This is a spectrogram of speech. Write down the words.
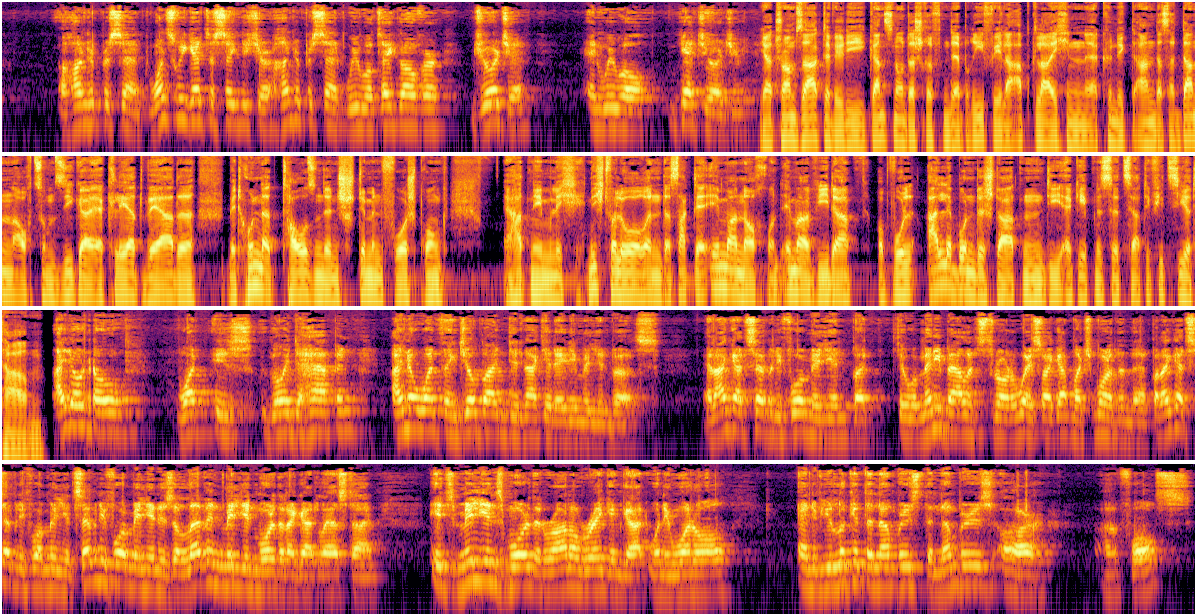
100%. Once we get to signature 100%, we will take over Georgia and we will get Georgia. Ja, Trump sagt, er will die ganzen Unterschriften der Briefwähler abgleichen. Er kündigt an, dass er dann auch zum Sieger erklärt werde mit hunderttausenden Stimmen Vorsprung. Er hat nämlich nicht verloren, das sagt er immer noch und immer wieder, obwohl alle Bundesstaaten die Ergebnisse zertifiziert haben. I don't know what is going to happen. I know one thing Joe Biden did not get 80 million votes. And I got 74 million, but there were many ballots thrown away, so I got much more than that. But I got 74 million. 74 million is 11 million more than I got last time. It's millions more than Ronald Reagan got when he won all. And if you look at the numbers, the numbers are uh, false.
